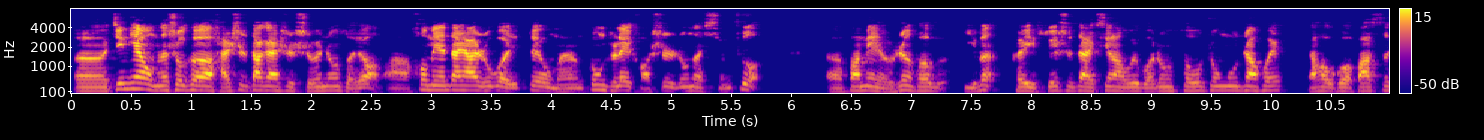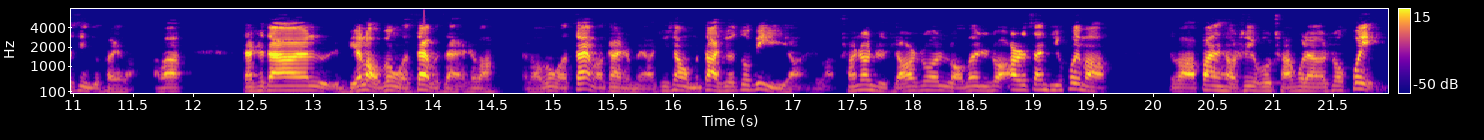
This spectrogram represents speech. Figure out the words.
呃，今天我们的授课还是大概是十分钟左右啊。后面大家如果对我们公职类考试中的行测呃方面有任何疑问，可以随时在新浪微博中搜中公张辉，然后给我发私信就可以了，好吧？但是大家别老问我在不在，是吧？老问我在吗？干什么呀？就像我们大学作弊一样，是吧？传张纸条说老问说二十三题会吗？对吧？半个小时以后传回来了说会，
